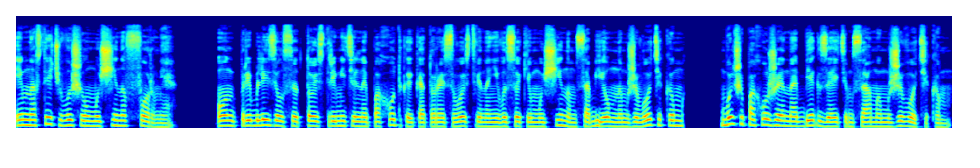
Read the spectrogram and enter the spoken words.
им навстречу вышел мужчина в форме. Он приблизился той стремительной походкой, которая свойственна невысоким мужчинам с объемным животиком, больше похожая на бег за этим самым животиком.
